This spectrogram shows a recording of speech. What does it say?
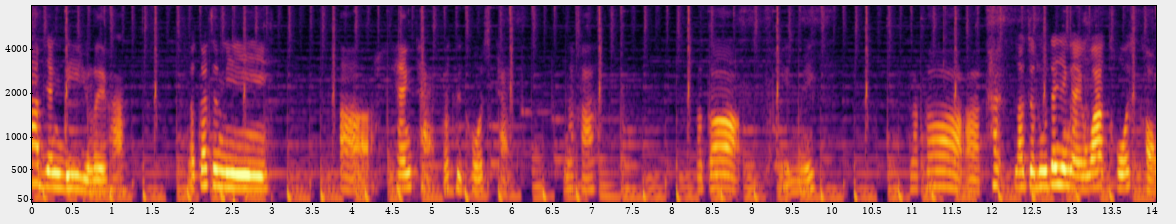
าพยังดีอยู่เลยค่ะ แล้วก็จะมีแฮงแท็กก็คือโค้ชแท็กนะคะ แล้วก็เห็นไหมแล้วก็เราจะรู้ได้ยังไงว่าโค้ชของ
